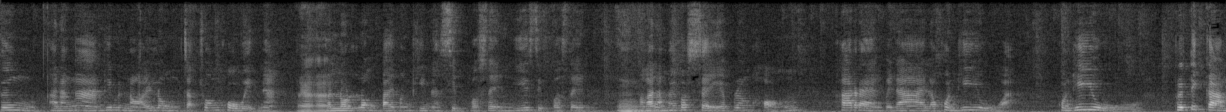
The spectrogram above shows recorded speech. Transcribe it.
ซึ่งพนักงานที่มันน้อยลงจากช่วงโควิดเนี่ย มันลดลงไปบางทีเนี่ยสิบเปอร์เซ็นต์ยี่สิบเปอร์เซ็นต์มันก็ทำให้เขาเซฟเรื่องของค่าแรงไปได้ แล้วคนที่อยู่อะ คนที่อยู่พฤติกรรม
